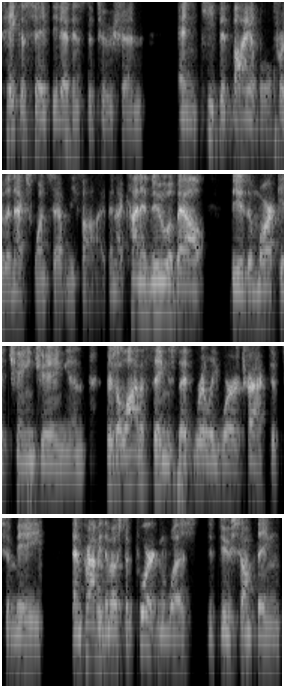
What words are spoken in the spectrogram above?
take a safety net institution and keep it viable for the next 175. And I kind of knew about the, the market changing, and there's a lot of things that really were attractive to me. And probably the most important was to do something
